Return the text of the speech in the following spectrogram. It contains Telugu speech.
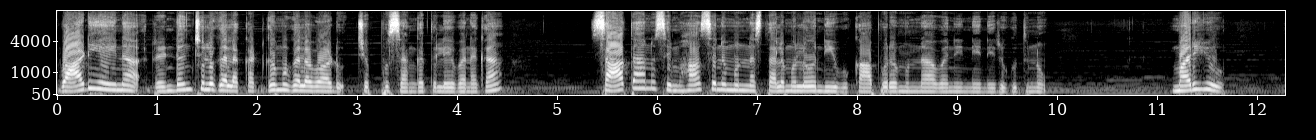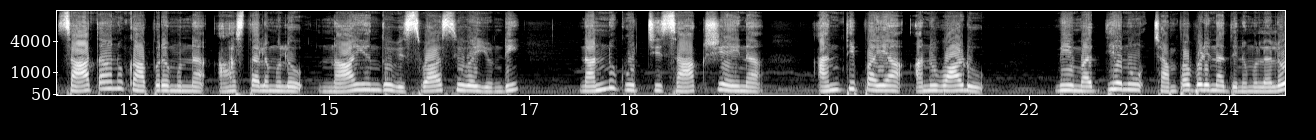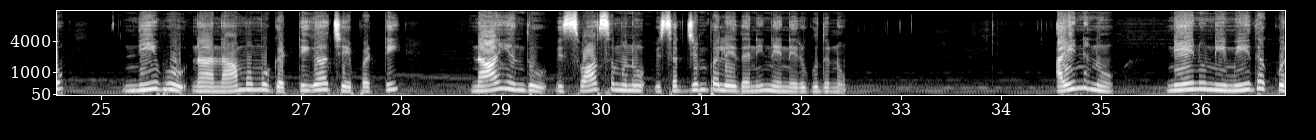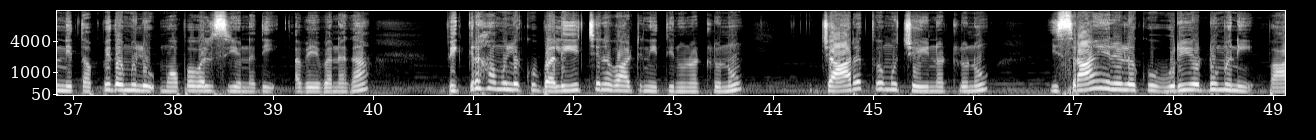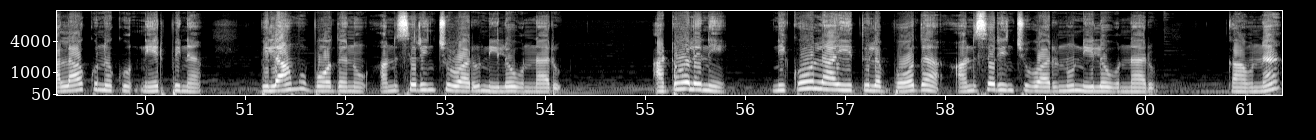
వాడి అయిన రెండంచులు గల ఖడ్గము గలవాడు చెప్పు సంగతులేవనగా సాతాను సింహాసనమున్న స్థలములో నీవు కాపురమున్నావని నేనిరుగుదును మరియు సాతాను కాపురమున్న ఆ స్థలములో నాయందు విశ్వాసువయుండి నన్ను గూర్చి సాక్షి అయిన అంతిపయ అనువాడు మీ మధ్యను చంపబడిన దినములలో నీవు నా నామము గట్టిగా చేపట్టి నాయందు విశ్వాసమును విసర్జింపలేదని నేనెరుగుదును. అయినను నేను నీ మీద కొన్ని తప్పిదములు మోపవలసి ఉన్నది అవేవనగా విగ్రహములకు బలి ఇచ్చిన వాటిని తినునట్లును జారత్వము చేయునట్లును ఇస్రాయేలులకు ఉరియొడ్డుమని బాలాకునకు నేర్పిన బిలాము బోధను అనుసరించువారు నీలో ఉన్నారు. అటువలనే నికోలాయితుల బోధ అనుసరించువారును నీలో ఉన్నారు. కావున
